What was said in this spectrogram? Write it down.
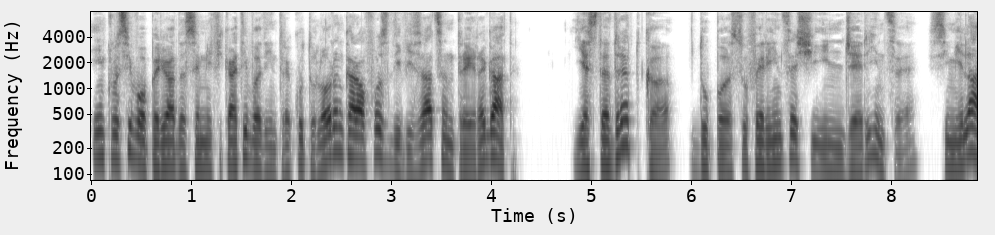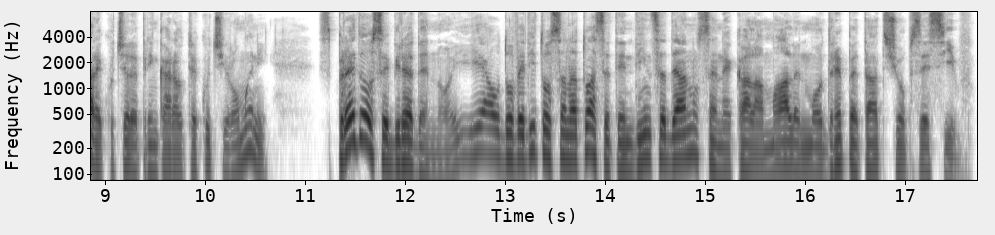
inclusiv o perioadă semnificativă din trecutul lor în care au fost divizați în trei regate. Este drept că, după suferințe și ingerințe, similare cu cele prin care au trecut și românii, Spre deosebire de noi, ei au dovedit o sănătoasă tendință de a nu se neca la mal în mod repetat și obsesiv.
